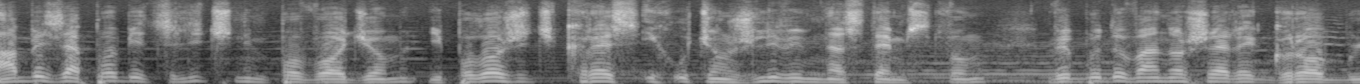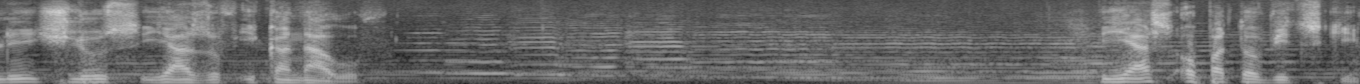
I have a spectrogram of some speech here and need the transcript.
Aby zapobiec licznym powodziom i położyć kres ich uciążliwym następstwom, wybudowano szereg grobli, śluz, jazów i kanałów. Jaz Opatowicki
